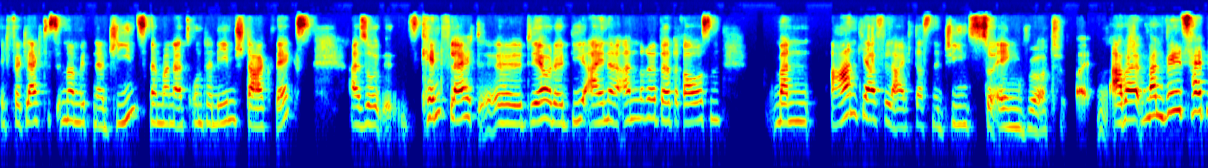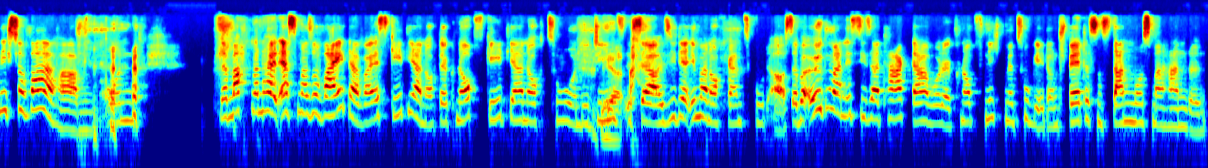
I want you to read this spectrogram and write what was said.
ich vergleiche das immer mit einer Jeans, wenn man als Unternehmen stark wächst. Also kennt vielleicht äh, der oder die eine andere da draußen, man ahnt ja vielleicht, dass eine Jeans zu eng wird, aber man will es halt nicht so wahrhaben. Und da macht man halt erstmal so weiter, weil es geht ja noch, der Knopf geht ja noch zu und die Jeans ja. Ist ja, sieht ja immer noch ganz gut aus. Aber irgendwann ist dieser Tag da, wo der Knopf nicht mehr zugeht und spätestens dann muss man handeln.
